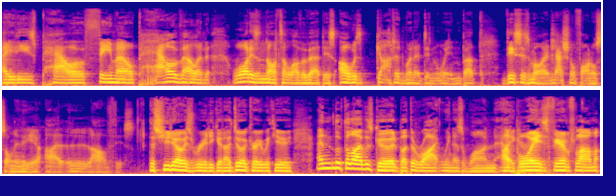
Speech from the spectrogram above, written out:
80s power, female power ballad. What is not to love about this? I was gutted when it didn't win, but this is my national final song of the year. I love this. The studio is really good. I do agree with you. And look, the live was good, but the right winners won. Our boys, Fyr og Flamme,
